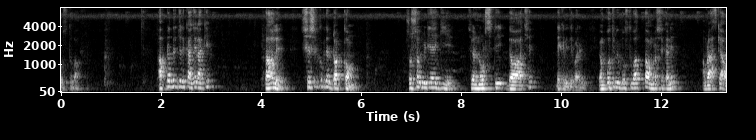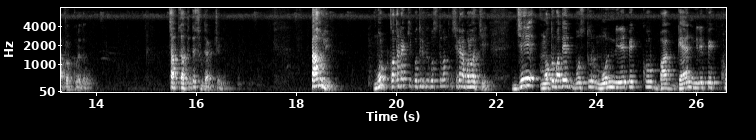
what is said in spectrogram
বস্তুবাদ আপনাদের যদি কাজে লাগে, তাহলে শেষের কবিতা ডট কম, সোশ্যাল মিডিয়ায় গিয়ে সেখানে নোটসটি দেওয়া আছে, দেখে নিতে পারেন। এবং প্রতিলিপি বস্তুবাদটাও আমরা সেখানে আমরা আজকে আপলোড করে দেব। ছাত্রছাত্রীদের সুবিধার জন্য। তাহলে, মোট কথাটা কি প্রতিলিপি বস্তুবাদ সেখানে বলা হচ্ছে যে, মতবাদের বস্তুর মন নিরপেক্ষ বা জ্ঞান নিরপেক্ষ,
